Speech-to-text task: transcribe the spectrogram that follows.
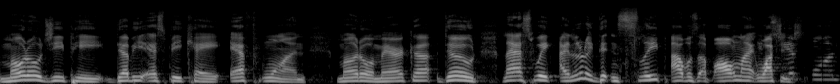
MotoGP, WSBK, F1, Moto America. Dude, last week I literally didn't sleep. I was up all night you watching. Skipped one.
